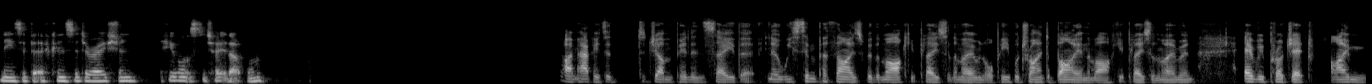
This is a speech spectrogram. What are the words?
needs a bit of consideration. Who wants to take that one? I'm happy to to jump in and say that you know we sympathise with the marketplace at the moment, or people trying to buy in the marketplace at the moment. Every project I'm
